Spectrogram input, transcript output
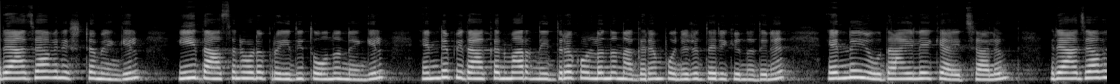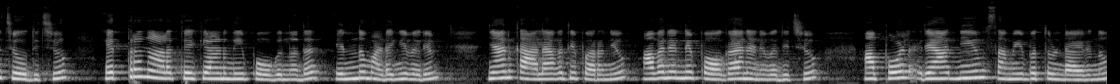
രാജാവിന് ഇഷ്ടമെങ്കിൽ ഈ ദാസനോട് പ്രീതി തോന്നുന്നെങ്കിൽ എന്റെ പിതാക്കന്മാർ നിദ്ര കൊള്ളുന്ന നഗരം പുനരുദ്ധരിക്കുന്നതിന് എന്നെ യൂതായിലേക്ക് അയച്ചാലും രാജാവ് ചോദിച്ചു എത്ര നാളത്തേക്കാണ് നീ പോകുന്നത് എന്ന് മടങ്ങി വരും ഞാൻ കാലാവധി പറഞ്ഞു അവൻ എന്നെ പോകാൻ അനുവദിച്ചു. അപ്പോൾ രാജ്ഞിയും സമീപത്തുണ്ടായിരുന്നു.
